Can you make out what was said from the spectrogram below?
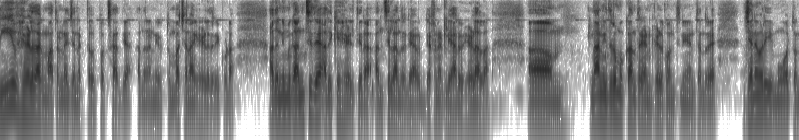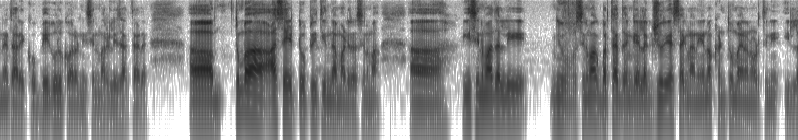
ನೀವು ಹೇಳಿದಾಗ ಮಾತ್ರನೇ ಜನಕ್ಕೆ ತಲುಪಕ್ಕೆ ಸಾಧ್ಯ. ಅದನ್ನು ನೀವು ತುಂಬ ಚೆನ್ನಾಗಿ ಹೇಳಿದ್ರಿ ಕೂಡ. ಅದು ನಿಮಗೆ ಅನಿಸಿದೆ ಅದಕ್ಕೆ ಹೇಳ್ತೀರಾ? ಅನಿಸಿಲ್ಲ ಅಂದರೆ ಡೆಫಿನೆಟ್ಲಿ ಯಾರೂ ಹೇಳಲ್ಲ. ಆಮ್, ನಾನು ಇದ್ರ ಮುಖಾಂತರ ಏನು ಕೇಳ್ಕೊತೀನಿ ಅಂತಂದರೆ ಜನವರಿ ಮೂವತ್ತೊಂದನೇ ತಾರೀಕು ಬೇಗೂರು ಕಾಲೋನಿ ಸಿನಿಮಾ ರಿಲೀಸ್ ಆಗ್ತಾ ಇದೆ. ತುಂಬ ಆಸೆ ಇಟ್ಟು ಪ್ರೀತಿಯಿಂದ ಮಾಡಿರೋ ಸಿನಿಮಾ. ಈ ಸಿನಿಮಾದಲ್ಲಿ ನೀವು ಸಿನಿಮಾಗೆ ಬರ್ತಾ ಇದ್ದಂಗೆ ಲಕ್ಸುರಿಯಸ್ ಆಗಿ ನಾನು ಏನೋ ಕಣ್ತುಂಬ ಏನೋ ನೋಡ್ತೀನಿ ಇಲ್ಲ.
